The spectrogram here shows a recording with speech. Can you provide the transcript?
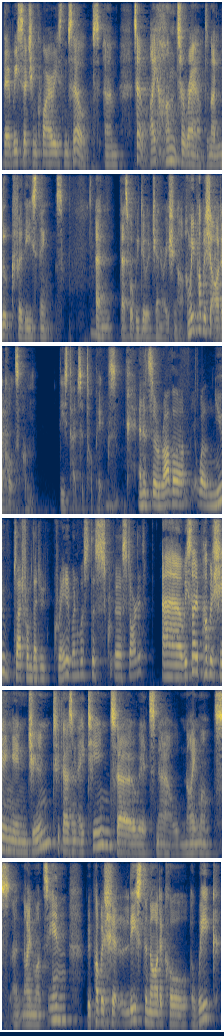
their research inquiries themselves. Um, so I hunt around and I look for these things. And that's what we do at Generation R. And we publish articles on these types of topics. And it's a rather, well, new platform that you created. When was this uh, started? Uh, we started publishing in June 2018, so it's now nine months. Uh, nine months in, we publish at least an article a week,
